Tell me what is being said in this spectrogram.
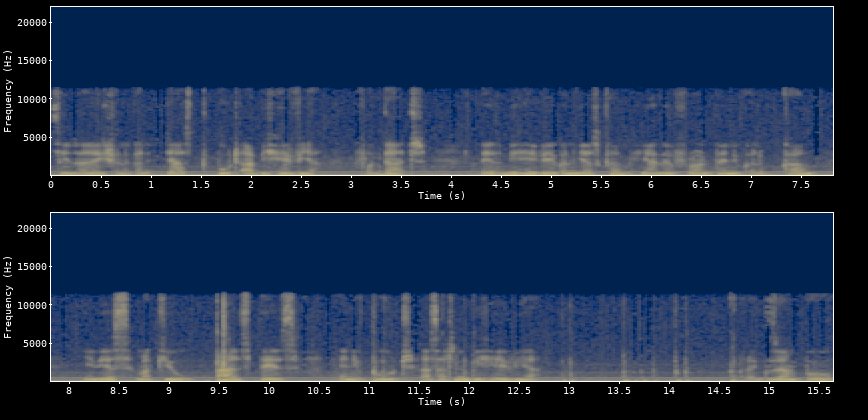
same direction you can just put a behavior for that. This behavior you can just come here at the front then you can come in this marquee add space and you put a certain behavior. For example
